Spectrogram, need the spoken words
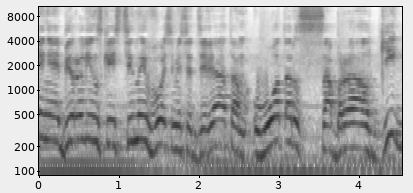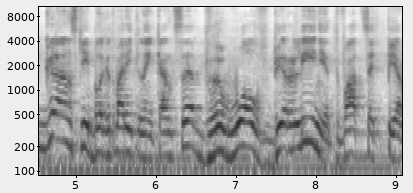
падения Берлинской стены в 89-м Уотерс собрал гигантский благотворительный концерт The Wall в Берлине 21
